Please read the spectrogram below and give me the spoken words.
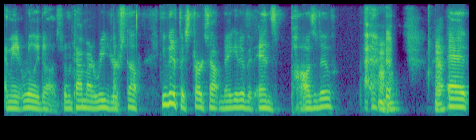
I mean, it really does. Every time I read your stuff, even if it starts out negative, it ends positive. Mm-hmm. Yeah. And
